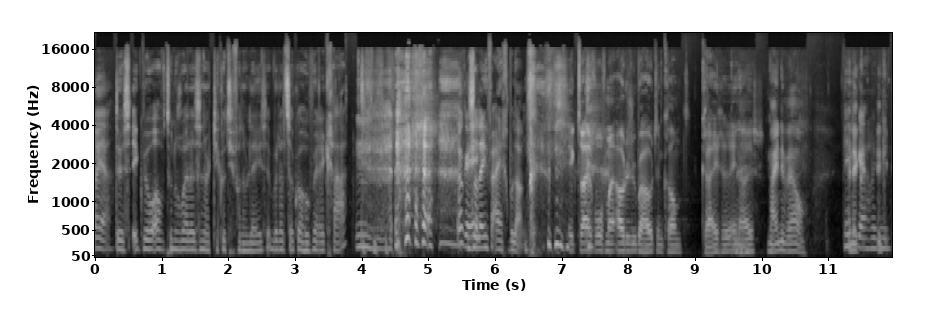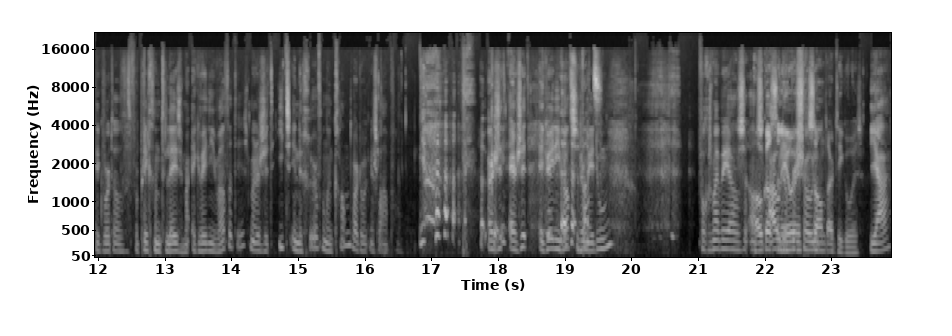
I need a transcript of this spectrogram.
Oh ja. Dus ik wil af en toe nog wel eens een artikeltje van hem lezen. Maar dat is ook wel hoe ver ik ga. Mhm. Oké. Dat is alleen voor eigen belang. Ik twijfel of mijn ouders überhaupt een krant krijgen in Nee. huis. Mijne wel. Weet en ik, ik, eigenlijk ik, niet. ik word altijd verplicht om te lezen, maar ik weet niet wat het is. Maar er zit iets in de geur van een krant waardoor ik in slaap val. Er, zit, er zit, ik weet niet wat ze ermee Wat? doen. Volgens mij ben je als, als ook als een heel persoon... interessant artikel is. Ja,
